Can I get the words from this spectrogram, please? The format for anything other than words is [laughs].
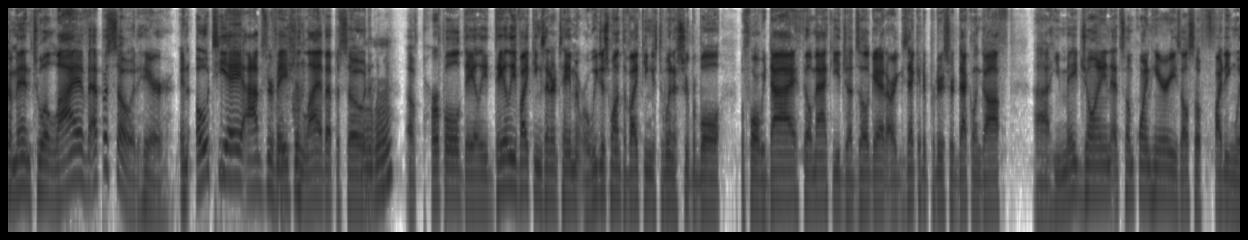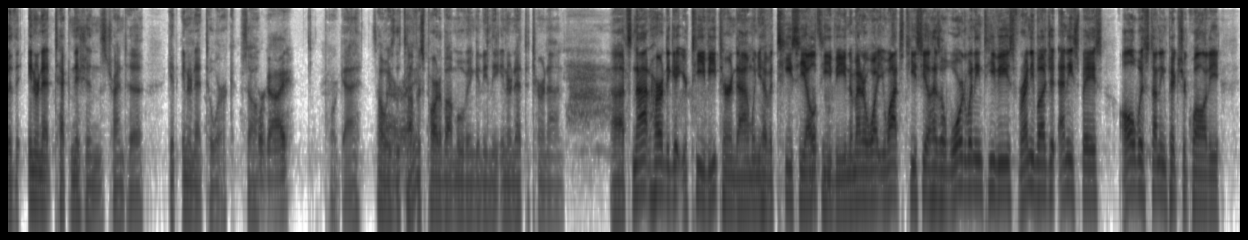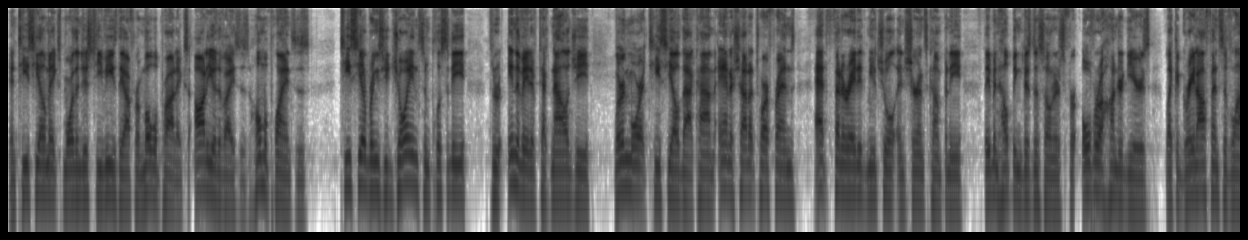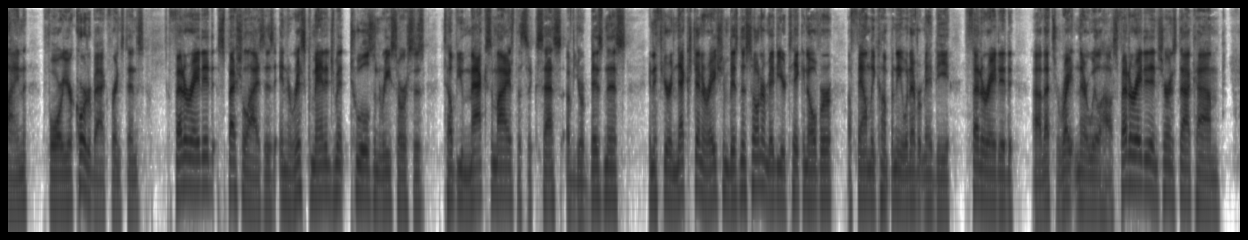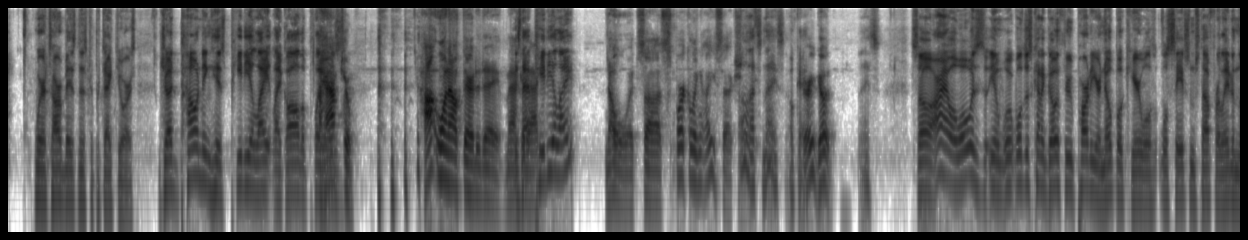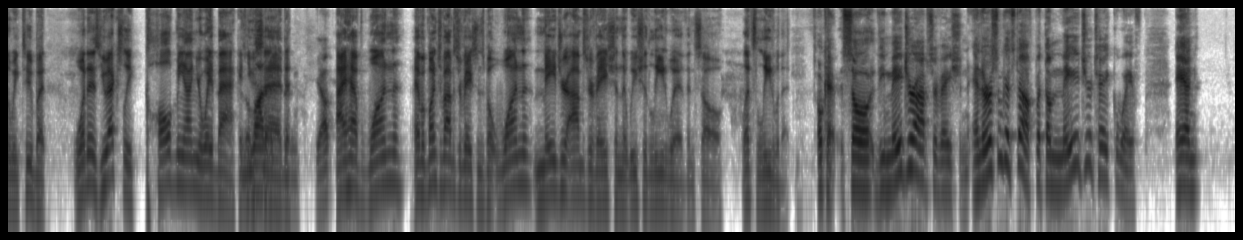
Welcome into a live episode here, an OTA observation live episode of Purple Daily, Daily Vikings Entertainment, where we just want the Vikings to win a Super Bowl before we die. Phil Mackey, Judd Zulgad, our executive producer Declan Goff. Uh, he may join at some point here. He's also fighting with internet technicians trying to get internet to work. So Poor guy. Poor guy. It's always All the right. toughest part about moving, getting the internet to turn on. Uh, it's not hard to get your TV turned on when you have a TCL TV. No matter what you watch, TCL has award winning TVs for any budget, any space, all with stunning picture quality. And TCL makes more than just TVs. They offer mobile products, audio devices, home appliances. TCL brings you joy and simplicity through innovative technology. Learn more at TCL.com. And a shout out to our friends at Federated Mutual Insurance Company. They've been helping business owners for over 100 years, like a great offensive line for your quarterback, for instance. Federated specializes in risk management tools and resources to help you maximize the success of your business. And if you're a next generation business owner, maybe you're taking over a family company, whatever it may be, Federated, uh, that's right in their wheelhouse. Federatedinsurance.com, where it's our business to protect yours. Judd pounding his Pedialyte like all the I players. [laughs] Hot one out there today, Mac. Is that Pedialyte? No, it's uh sparkling ice actually. Oh, that's nice. Okay. very good. Nice. So, all right. Well, what was you know? We'll, we'll just kind of go through part of your notebook here. We'll we'll save some stuff for later in the week too. But what is you actually called me on your way back and There's you lot of it said. Yep. "I have one. I have a bunch of observations, but one major observation that we should lead with." And so, let's lead with it. Okay, so the major observation, and there is some good stuff, but the major takeaway, and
